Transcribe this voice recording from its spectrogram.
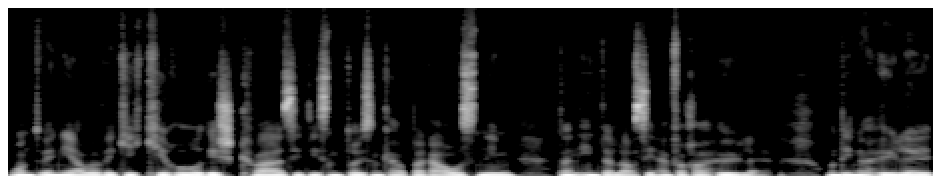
Und wenn ich aber wirklich chirurgisch quasi diesen Drüsenkörper rausnehme, dann hinterlasse ich einfach eine Höhle. Und in der Höhle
